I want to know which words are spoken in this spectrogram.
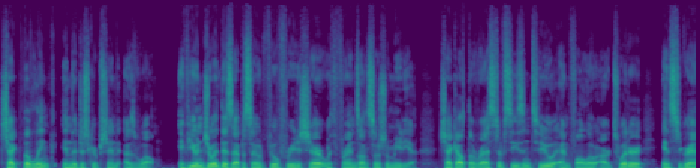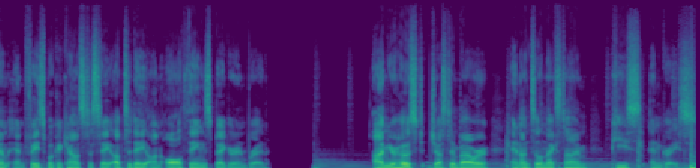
check the link in the description as well. If you enjoyed this episode, feel free to share it with friends on social media. Check out the rest of season two and follow our Twitter, Instagram, and Facebook accounts to stay up to date on all things Beggar and Bread. I'm your host, Justin Bower, and until next time, peace and grace.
